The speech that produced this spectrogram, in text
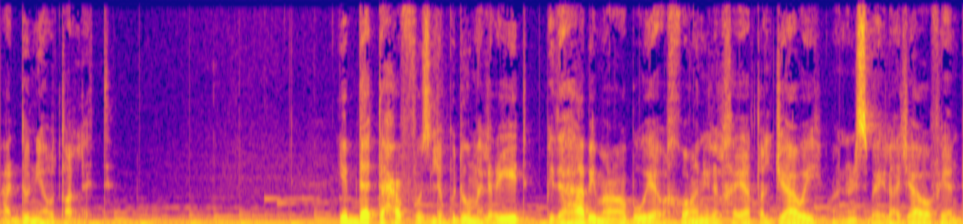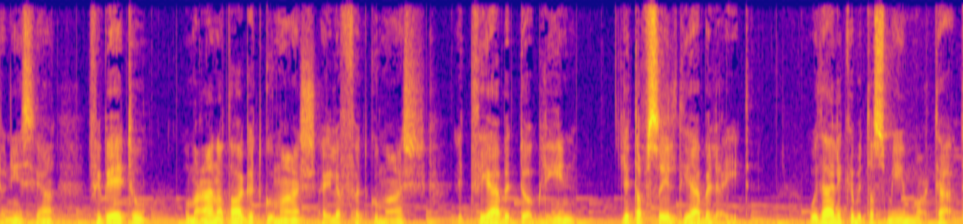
عالدنيا وطلت. يبدأ التحفز لقدوم العيد بذهابي مع أبوي وإخواني للخياط الجاوي ونسبة إلى جاوا في أندونيسيا في بيته ومعانا طاقة قماش أي لفة قماش الثياب الدوبلين لتفصيل ثياب العيد. وذلك بتصميم معتاد.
